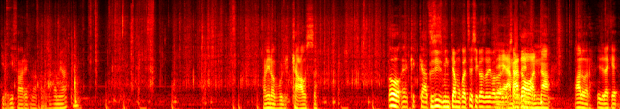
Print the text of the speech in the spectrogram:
Direi di fare una cosa. Dammi un attimo. Almeno il caos. Oh, eh, che cazzo. Così smintiamo qualsiasi cosa di valore Eh, madonna. Allora, io direi che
